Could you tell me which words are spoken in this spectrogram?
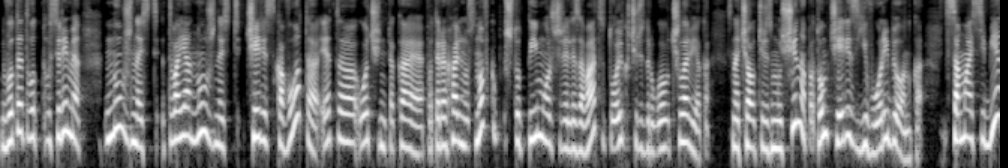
Вот это вот все время нужность, твоя нужность через кого-то, это очень такая патриархальная установка, что ты можешь реализоваться только через другого человека. Сначала через мужчину, а потом через его ребенка. Сама себе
